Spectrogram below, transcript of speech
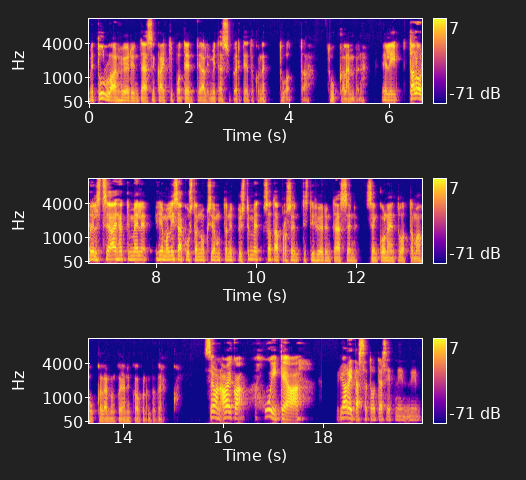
me tullaan hyödyntää se kaikki potentiaali, mitä supertietokone tuottaa hukkalämpönä. Eli taloudellisesti se aiheutti meille hieman lisäkustannuksia, mutta nyt pystymme sataprosenttisesti hyödyntämään sen, sen koneen tuottaman hukkalämmön Kajanin kaukolämpöverkkoon. Se on aika huikeaa. Jari tässä totesit, niin, niin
